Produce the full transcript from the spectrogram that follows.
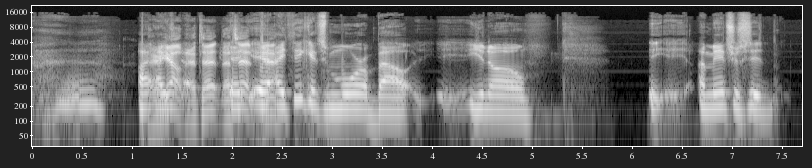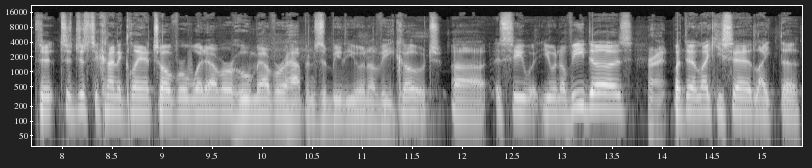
I, There you I- go. That's it. That's it. Yeah, Yeah. I think it's more about you know. I'm interested to, to just to kind of glance over whatever whomever happens to be the UNLV coach, uh, see what UNLV does. Right. But then, like you said, like the,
